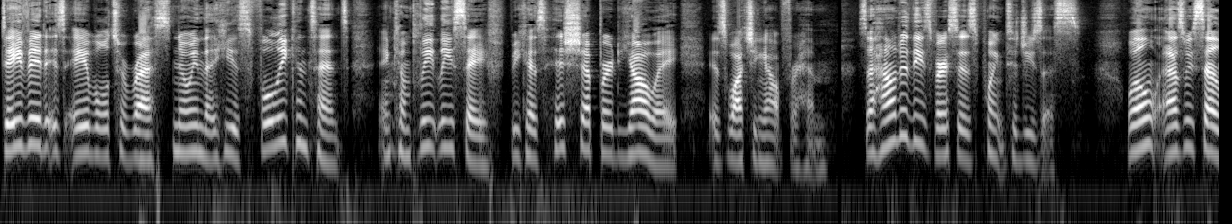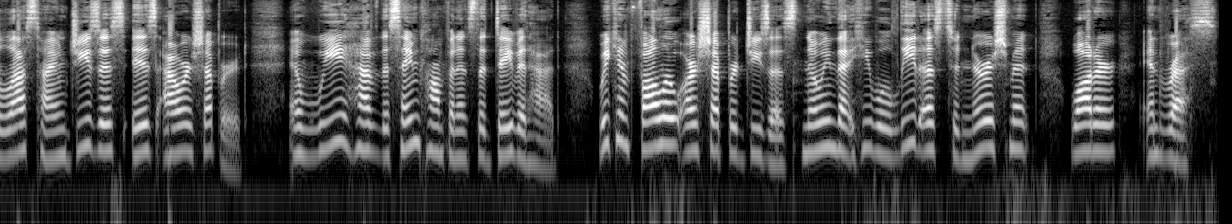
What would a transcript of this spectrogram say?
David is able to rest knowing that he is fully content and completely safe because his shepherd Yahweh is watching out for him. So, how do these verses point to Jesus? Well, as we said last time, Jesus is our shepherd, and we have the same confidence that David had. We can follow our shepherd Jesus, knowing that he will lead us to nourishment, water, and rest.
